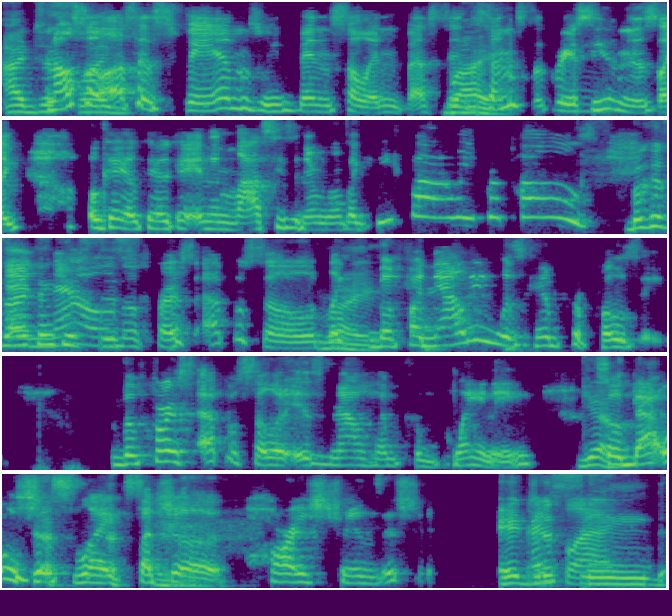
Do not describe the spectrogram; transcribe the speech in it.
I just and also like, us as fans, we've been so invested right. since the first season. Is like, okay, okay, okay, and then last season, everyone's like, he finally proposed because and I think now this... the first episode, like right. the finale was him proposing. The first episode is now him complaining. Yeah. So that was just like such a harsh transition. It Red just flag. seemed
